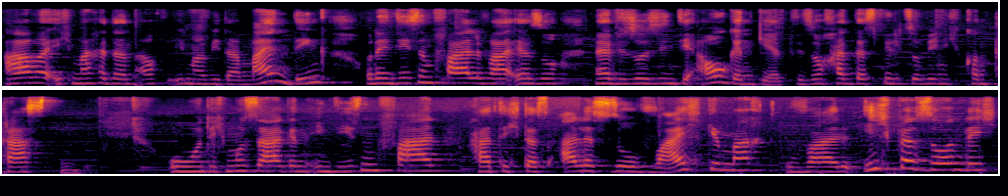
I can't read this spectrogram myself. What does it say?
Aber ich mache dann auch immer wieder mein Ding. Und in diesem Fall war er so, na, wieso sind die Augen gelb? Wieso hat das Bild so wenig Kontrasten? Und ich muss sagen, in diesem Fall hatte ich das alles so weich gemacht, weil ich persönlich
